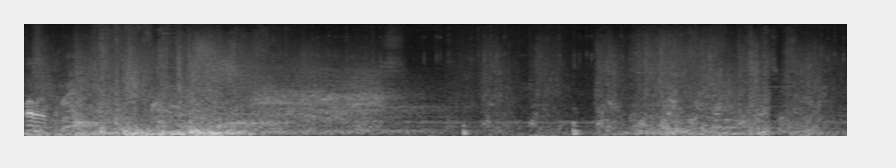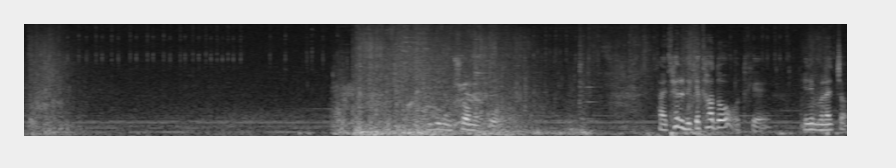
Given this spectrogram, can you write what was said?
아 맞았다 이제 좀 주워 먹고 아니 테를 늦게 타도 어떻게 1인분 했죠?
